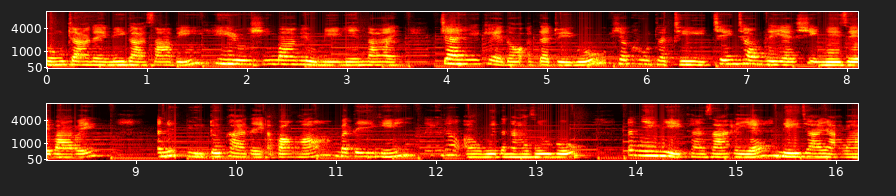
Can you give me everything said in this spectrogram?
ကုန်းကြားတဲ့နေ့ကစားပြီးဟီရိုရှီးမားမြို့မြေပြင်၌ကြံရိတ်ခဲ့သောအသက်တွေကိုယခုတတိချင်းချောင်းလျက်ရှိနေစေပါပဲအနုမြူဒုက္ခတဲ့အပေါင်းဟာမသေးခင်သိတော့အောင်ဝေဒနာဆိုးကိုတငိမ့်မြေခံစားလျက်နေကြရပါ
